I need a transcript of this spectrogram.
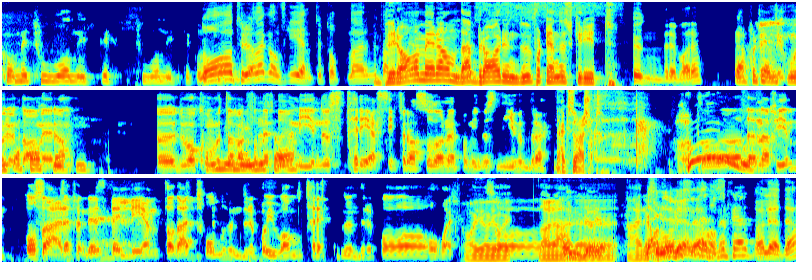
Kom i 92. 92 kom Nå tror jeg det er ganske jevnt i toppen her. Bra, Meran. Det er bra runde. Du fortjener skryt. 100 bare. Veldig god runde av Meran. Eh, Du har kommet deg i hvert fall ned på minus tresifra, så da er du nede på minus 900. Det er ikke så verst. Så den er fin. Og så er det fremdeles veldig jevnt. Det er 1200 på Johan og 1300 på Håvard. Oi, oi, oi. Da er er er leder jeg. Altså.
